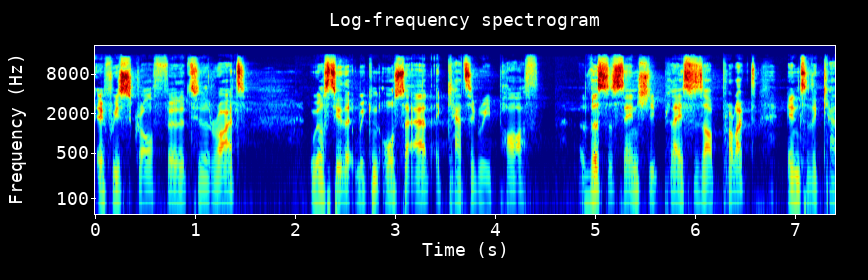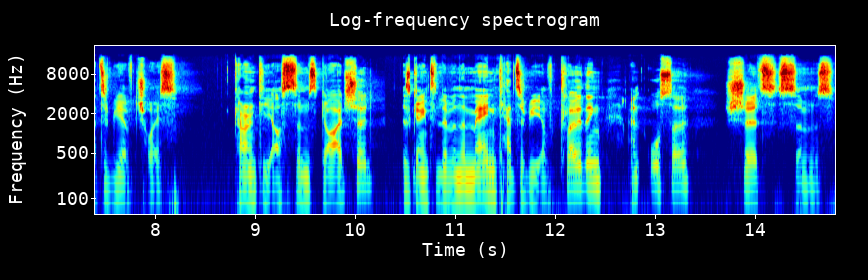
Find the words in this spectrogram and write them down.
if we scroll further to the right, we'll see that we can also add a category path. This essentially places our product into the category of choice. Currently our Sims Guide shirt is going to live in the main category of clothing and also shirts Sims.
